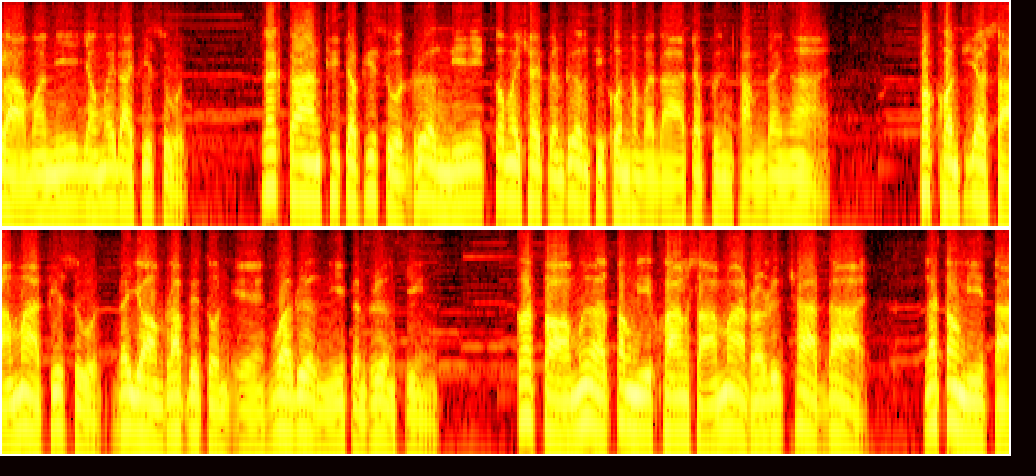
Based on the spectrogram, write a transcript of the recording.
กล่าวมานี้ยังไม่ได้พิสูจน์ และการที่จะพิสูจน์เรื่องนี้ก็ไม่ใช่เป็นเรื่องที่คนธรรมดาจะพึงทำได้ง่าย เพราะคนที่จะสามารถพิสูจน์และยอมรับด้วยตนเองว่าเรื่องนี้เป็นเรื่องจริง ก็ต่อเมื่อต้องมีความสามารถระลึกชาติได้ และต้องมีตา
